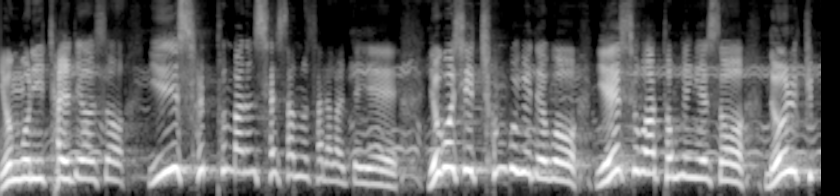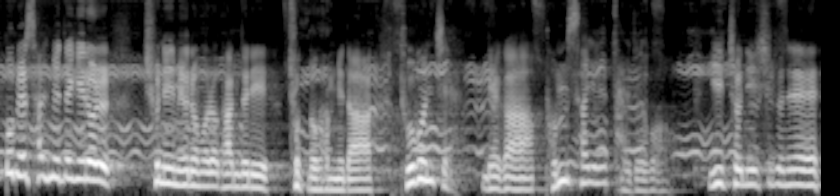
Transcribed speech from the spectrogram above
영혼이 잘 되어서 이 슬픔 많은 세상을 살아갈 때에 이것이 천국이 되고 예수와 동행해서 늘 기쁨의 삶이 되기를 주님의 이름으로 간절히 축복합니다. 두 번째, 내가 범사에 잘 되고 2020년에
